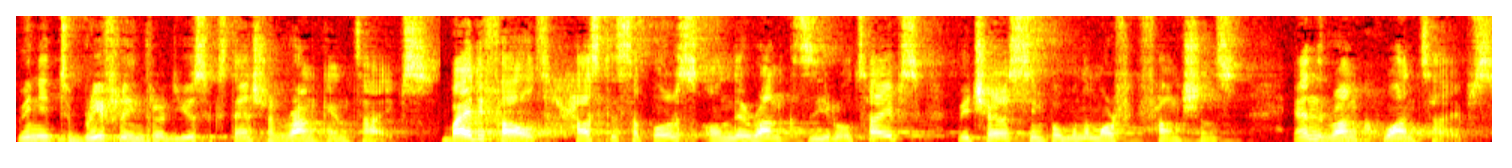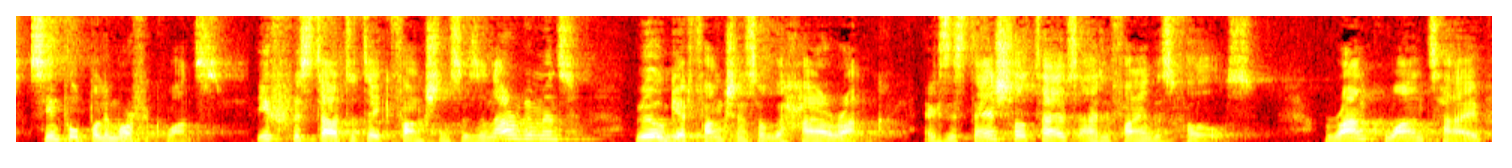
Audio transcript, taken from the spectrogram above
we need to briefly introduce extension RankNTypes. By default, Haskell supports only rank 0 types, which are simple monomorphic functions, and rank 1 types, simple polymorphic ones. If we start to take functions as an argument, we will get functions of the higher rank. Existential types are defined as follows. Rank 1 type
